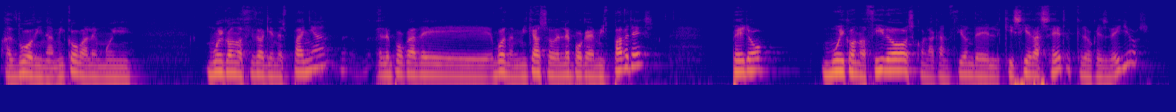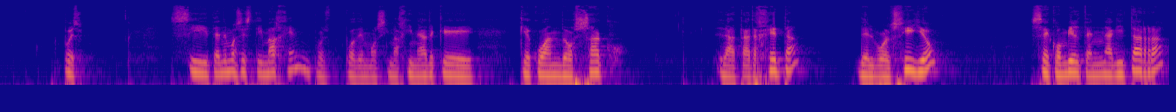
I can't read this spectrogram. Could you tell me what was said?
al dúo dinámico, ¿vale? Muy, muy conocido aquí en España, de la época de, bueno, en mi caso, de la época de mis padres, pero muy conocidos con la canción del Quisiera ser, creo que es de ellos. Pues si tenemos esta imagen, pues podemos imaginar que, que cuando saco la tarjeta del bolsillo, se convierte en una guitarra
